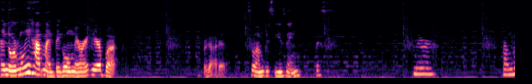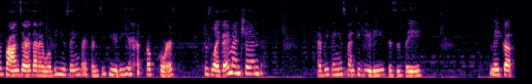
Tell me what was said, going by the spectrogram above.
I normally have my big old mirror here, but I forgot it. So I'm just using this mirror from the bronzer that I will be using by Fenty Beauty, of course. Because like I mentioned, everything is Fenty Beauty. This is a makeup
